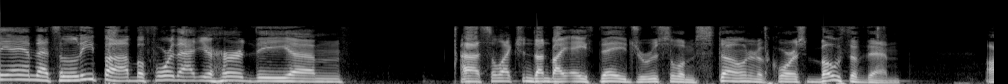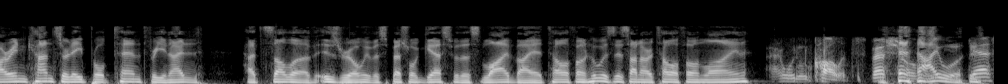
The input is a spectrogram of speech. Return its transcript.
The AM, that's Lipa. Before that, you heard the um, uh, selection done by Eighth Day, Jerusalem Stone, and of course, both of them are in concert April 10th for United Hatzalah of Israel. We have a special guest with us live via telephone. Who is this on our telephone line? I wouldn't call it special. I would. Yes,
